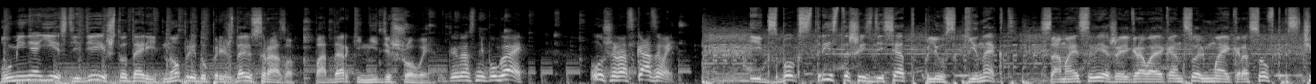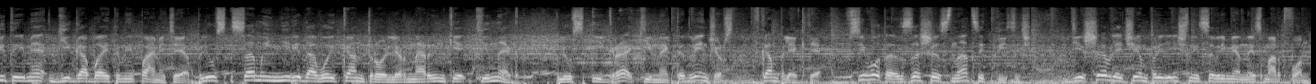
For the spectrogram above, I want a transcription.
У меня есть идеи, что дарить, но предупреждаю сразу, подарки не дешевые. Ты нас не пугай. Лучше рассказывай. Xbox 360 плюс Kinect. Самая свежая игровая консоль Microsoft с 4 гигабайтами памяти, плюс самый нерядовой контроллер на рынке Kinect, плюс игра Kinect Adventures в комплекте. Всего-то за 16 тысяч. Дешевле, чем приличный современный смартфон.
